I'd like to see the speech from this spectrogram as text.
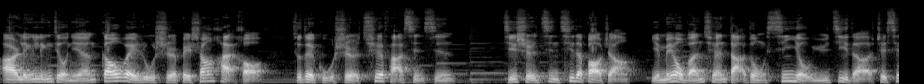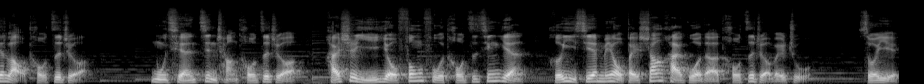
2009年高位入市被伤害后，就对股市缺乏信心。即使近期的暴涨，也没有完全打动心有余悸的这些老投资者。目前进场投资者还是以有丰富投资经验和一些没有被伤害过的投资者为主。所以，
